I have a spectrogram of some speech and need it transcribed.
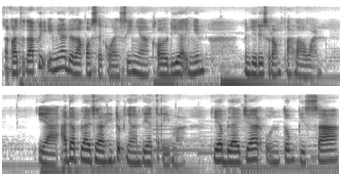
Akan tetapi ini adalah konsekuensinya kalau dia ingin menjadi seorang pahlawan. Ya, ada pelajaran hidup yang dia terima. Dia belajar untuk bisa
